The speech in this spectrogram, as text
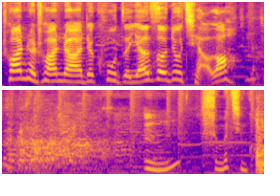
穿着穿着这裤子颜色就浅了。”嗯，什么情况？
